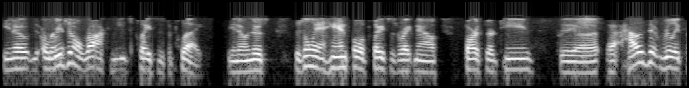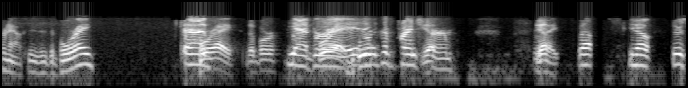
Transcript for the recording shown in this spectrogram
You know, original rock needs places to play. You know, and there's there's only a handful of places right now. Bar 13. The uh, how is it really pronounced? Is it the Bore? Uh, Bourré, the bor. yeah, Bourré. beret. It's a French Yep. term. Yep. Right. Well, you know, there's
